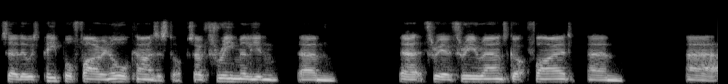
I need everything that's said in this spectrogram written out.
So there was people firing all kinds of stuff. So three million um, uh, 303 rounds got fired. Um, uh,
